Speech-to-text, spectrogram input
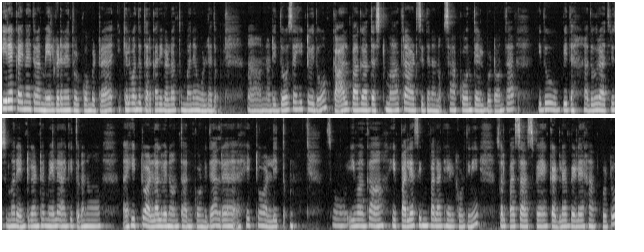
ಹೀರೆಕಾಯಿನ ಈ ಥರ ಮೇಲ್ಗಡೆನೇ ತೊಳ್ಕೊಂಬಿಟ್ರೆ ಕೆಲವೊಂದು ತರಕಾರಿಗಳನ್ನ ತುಂಬಾ ಒಳ್ಳೆಯದು ನೋಡಿ, ದೋಸೆ ಹಿಟ್ಟು ಇದು ಕಾಲು ಭಾಗದಷ್ಟು ಮಾತ್ರ ಆಡಿಸಿದ್ದೆ ನಾನು. ಸಾಕು ಅಂತ ಹೇಳ್ಬಿಟ್ಟು ಅಂತ ಇದು ಉಬ್ಬಿದೆ. ಅದು ರಾತ್ರಿ ಸುಮಾರು ಎಂಟು ಗಂಟೆ ಮೇಲೆ ಆಗಿತ್ತು. ನಾನು ಹಿಟ್ಟು ಅಳ್ಳಲ್ವೇನೋ ಅಂತ ಅಂದ್ಕೊಂಡಿದ್ದೆ ಆದರೆ ಹಿಟ್ಟು ಅಳ್ಳಿತ್ತು. ಸೊ ಇವಾಗ ಈ ಪಲ್ಯ ಸಿಂಪಲಾಗಿ ಹೇಳ್ಕೊಡ್ತೀನಿ. ಸ್ವಲ್ಪ ಸಾಸಿವೆ, ಕಡಲೆಬೇಳೆ ಹಾಕ್ಬಿಟ್ಟು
